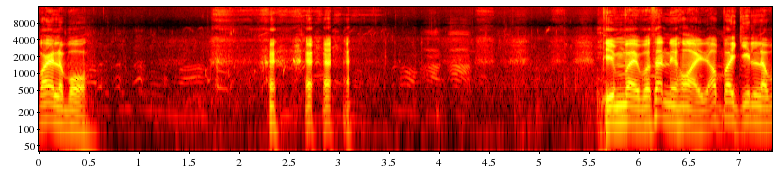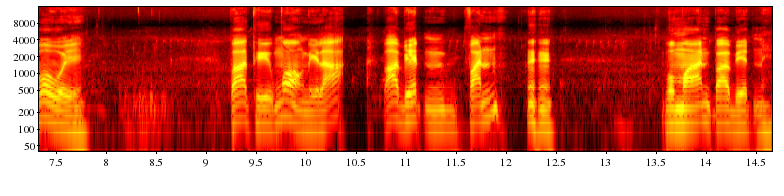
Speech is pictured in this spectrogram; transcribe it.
ไปละบ่ทิมไว้บ่ท่านในหอย เอาไปกินแล้วบ่เว้ยปลาถือม่องนี่ละปลาเบ็ดฟันบ่มานปลาเบ็ดนี่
